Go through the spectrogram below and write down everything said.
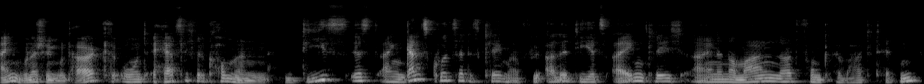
Einen wunderschönen guten Tag und herzlich willkommen. Dies ist ein ganz kurzer Disclaimer für alle, die jetzt eigentlich einen normalen Nerdfunk erwartet hätten.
